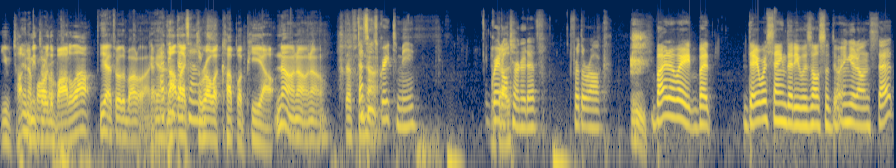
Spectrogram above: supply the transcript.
you, to- In you a mean throw the bottle. bottle out? Yeah, throw the bottle out. Okay. Yeah. Not like sounds- throw a cup of pee out. No, no, no. Definitely That sounds not. great to me. Great alternative for The Rock. By the way, but they were saying that he was also doing it on set.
